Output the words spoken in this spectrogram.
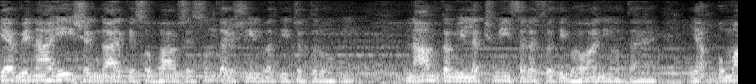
यह बिना ही श्रृंगार के स्वभाव से सुंदर शीलवती चतुर होगी नाम कवि लक्ष्मी सरस्वती भवानी होता है, या उमा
